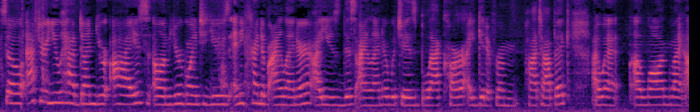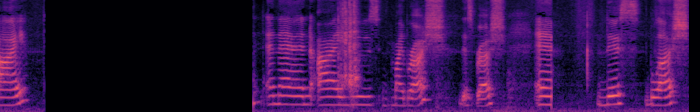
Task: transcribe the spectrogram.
So after you have done your eyes, um, you're going to use any kind of eyeliner. I use this eyeliner, which is Blackheart. I get it from Hot Topic. I went along my eye. And then I use my brush, this brush, and this blush,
